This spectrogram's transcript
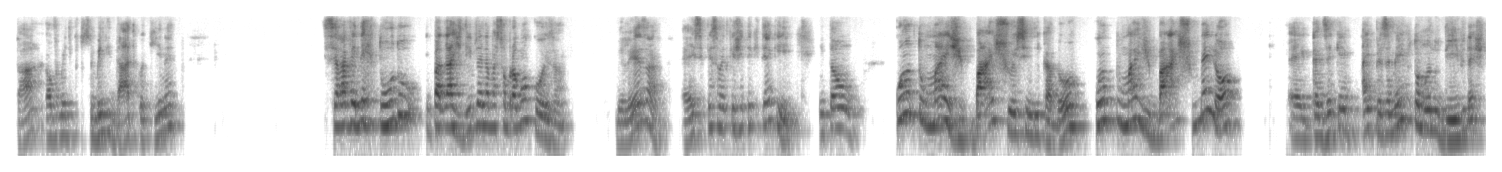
tá? Obviamente, estou sendo bem didático aqui, né? Se ela vender tudo e pagar as dívidas, ainda vai sobrar alguma coisa. Beleza? É esse pensamento que a gente tem que ter aqui. Então, quanto mais baixo esse indicador, quanto mais baixo, melhor. É, quer dizer que a empresa, mesmo tomando dívidas,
